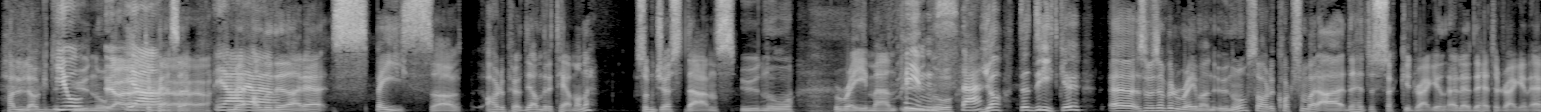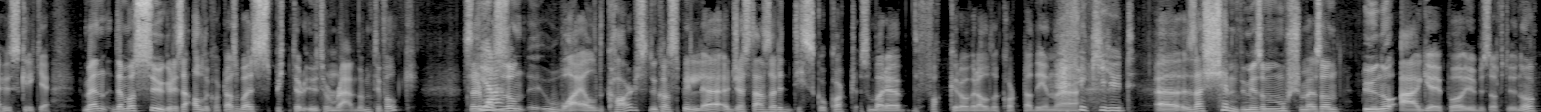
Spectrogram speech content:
har lagd Jo. Uno Ja, ja, til PC. ja, ja. Ja, Med ja, alle ja. de derre spasa Har du prøvd de andre temaene? Som Just Dance Uno, Rayman Finns Uno. det? Ja, det er dritgøy! Uh, så for eksempel Rayman Uno, så har du kort som bare er Det heter Sucky Dragon. Eller det heter Dragon, jeg husker ikke. Men de må suge til seg alle korta, så bare spytter du ut som random til folk. Så det er Ja. masse sånn wildcards. Du kan spille Just Dance har et diskokort som bare fucker over alle korta dine. Herregud. Eh, så det er kjempemye som morsomme sånn Uno er gøy på Ubisoft Uno,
